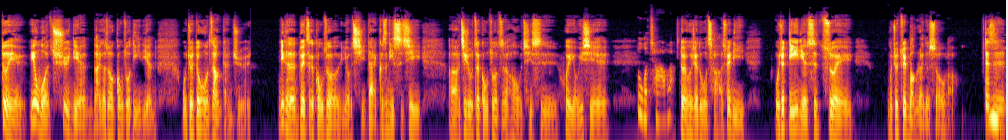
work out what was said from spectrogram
对，因为我去年哪一个时候工作第一年，我觉得都会有这样感觉。你可能对这个工作有期待，可是你实际。呃，进入这工作之后，其实会有一些落差吧？对，会有些落差。所以你，我觉得第一年是最，我觉得最茫然的时候了。但是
